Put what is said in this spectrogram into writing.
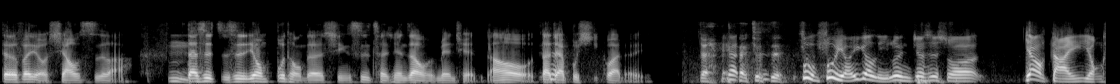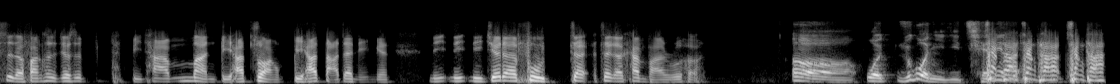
得分有消失啦，嗯，但是只是用不同的形式呈现在我们面前，然后大家不习惯而已。对，那 就是富富有一个理论，就是说要打赢勇士的方式，就是比他慢，比他壮，比他打在里面。你你你觉得富这这个看法如何？哦，我如果你你前面呛他呛他呛他，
